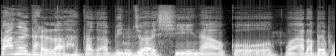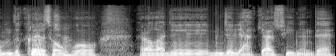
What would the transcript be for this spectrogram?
빵을 달라 하다가 민주화 시 음. 나오고 뭐 아랍의 봄도 그래서 그렇죠. 오고 여러 가지 문제를 야기할 수 있는데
